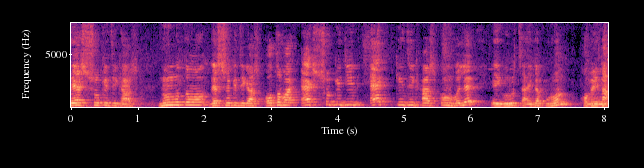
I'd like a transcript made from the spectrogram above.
দেড়শো কেজি ঘাস, ন্যূনতম দেড়শো কেজি ঘাস অথবা একশো কেজির এক কেজি ঘাস কম হলে এই গরুর চাহিদা পূরণ হবে না।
